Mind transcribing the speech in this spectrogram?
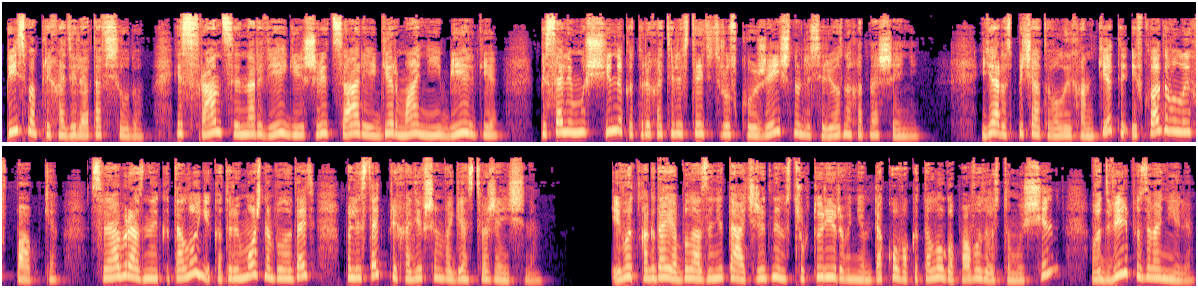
Письма приходили отовсюду. Из Франции, Норвегии, Швейцарии, Германии, Бельгии. Писали мужчины, которые хотели встретить русскую женщину для серьезных отношений. Я распечатывала их анкеты и вкладывала их в папки, своеобразные каталоги, которые можно было дать полистать приходившим в агентство женщинам. И вот когда я была занята очередным структурированием такого каталога по возрасту мужчин, в дверь позвонили.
